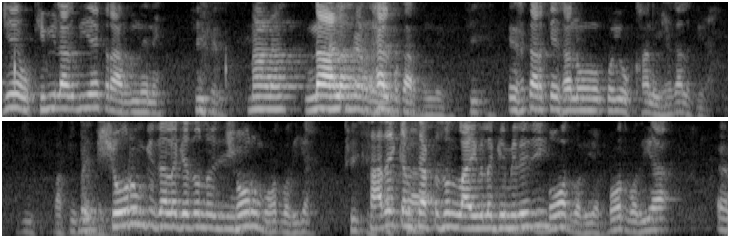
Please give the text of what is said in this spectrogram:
ਜੇ ਔਖੀ ਵੀ ਲੱਗਦੀ ਹੈ ਕਰਾ ਦਿੰਦੇ ਨੇ। ਠੀਕ ਹੈ ਜੀ। ਨਾਲ ਨਾਲ Help ਕਰ ਦਿੰਦੇ ਹੈਲਪ ਕਰ ਦਿੰਦੇ ਨੇ। ਠੀਕ ਹੈ। ਇਸ ਕਰਕੇ ਸਾਨੂੰ ਕੋਈ ਔਖਾ ਨਹੀਂ ਹੈਗਾ ਲੱਗਿਆ। ਜੀ। ਬਾਕੀ ਕੋਈ ਸ਼ੋਰੂਮ ਕਿੱਦਾਂ ਲੱਗੇ ਤੁਹਾਨੂੰ ਜੀ? ਸ਼ੋਰੂਮ ਬਹੁਤ ਵਧੀਆ। ਠੀਕ ਹੈ। ਸਾਰੇ ਕਨਸੈਪਟ ਤੁਹਾਨੂੰ ਲਾਈਵ ਲੱਗੇ ਮਿਲੇ ਜੀ? ਬਹੁਤ ਵਧੀਆ ਬਹੁਤ ਵਧੀਆ। ਅਹ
